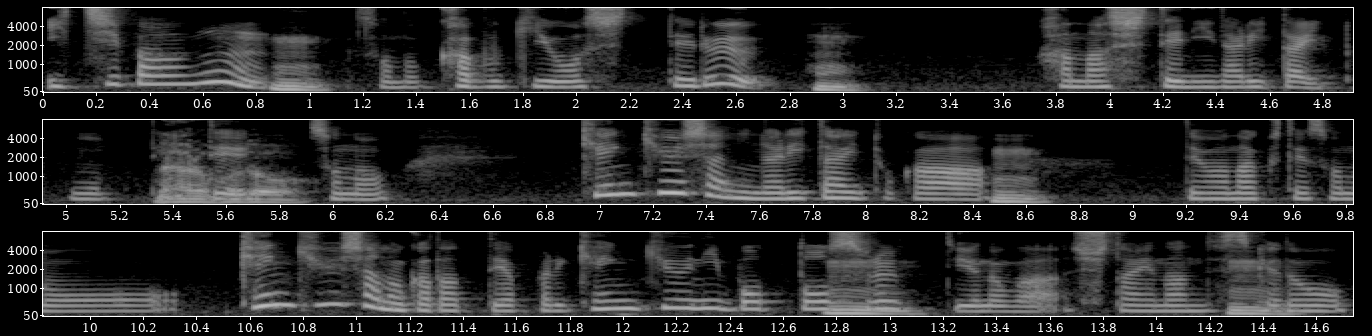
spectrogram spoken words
一番、うん。その歌舞伎を知ってるうん。話し手になりたいと思っていて、なるほど。その研究者になりたいとかうん。ではなくてその研究者の方ってやっぱり研究に没頭するっていうのが主体なんですけど、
